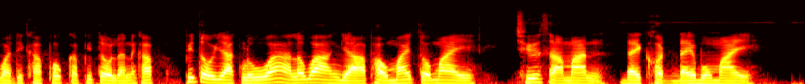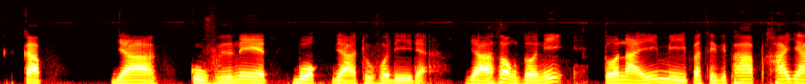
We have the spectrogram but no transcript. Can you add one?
วัสดีครับ พบกับพี่โตแล้วนะครับ พี่โตอยากรู้ว่าระหว่างยาเผาไหม้ตัวใหม่ ชื่อสามัญไดคอดไดโบไมกับยากูฟูเนตบวกยาทูฟอดีเนี่ยยาสองตัวนี้ตัวไหนมีประสิทธิภาพฆ่ายา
